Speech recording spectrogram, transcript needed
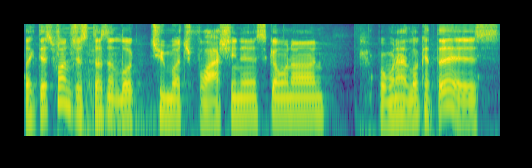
Like this one just doesn't look too much flashiness going on. But when I look at this,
